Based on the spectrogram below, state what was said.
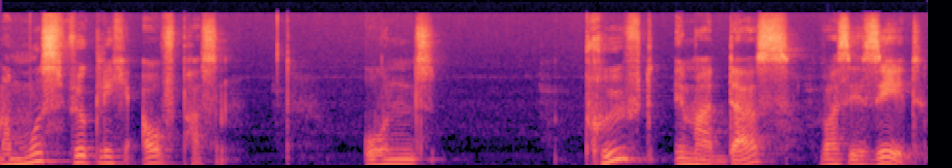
man muss wirklich aufpassen und prüft immer das, was ihr seht.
